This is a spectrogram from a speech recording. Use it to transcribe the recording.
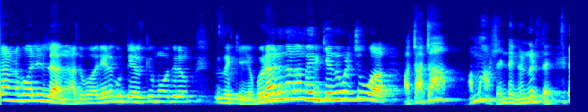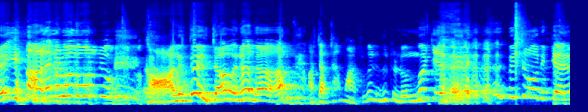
കാണുന്ന പോലെ ഇല്ലാന്ന് അതുപോലെയാണ് കുട്ടികൾക്ക് മോതിരം ഇതൊക്കെ. അപ്പൊ ഒരാൾ നാളെ അമേരിക്കയിൽ നിന്ന് വിളിച്ചു പോവാ. അച്ചാച്ചാ അമ്മ ഉണ്ടെങ്കിൽ നിർത്തേ വന്ന് പറഞ്ഞു? കാലത്ത് അവനതാ. മാഷ് ഇത് ചോദിക്കാൻ.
